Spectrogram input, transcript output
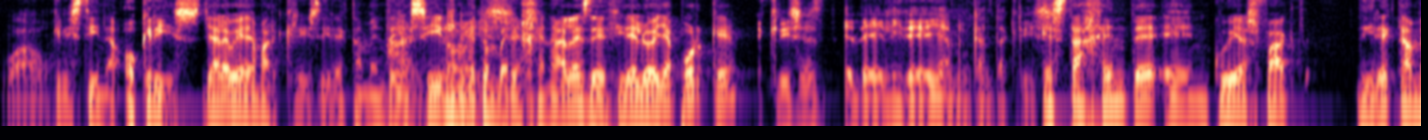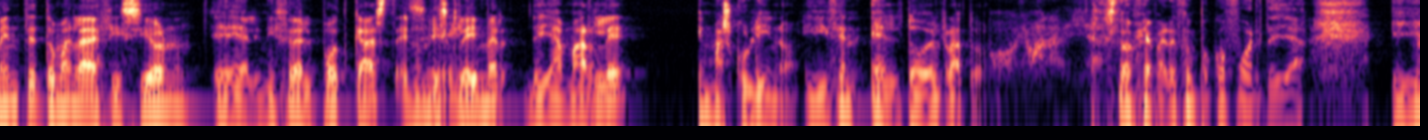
Wow. Cristina, o Chris, ya le voy a llamar Chris directamente y así no me meto en berenjenales de decir él o ella porque Chris es de él y de ella, me encanta Chris. esta gente en Queer as Fact directamente toman la decisión eh, al inicio del podcast en un Sí. disclaimer de llamarle en masculino y dicen él todo el rato. Oh, qué maravilla. Esto me parece un poco fuerte ya y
